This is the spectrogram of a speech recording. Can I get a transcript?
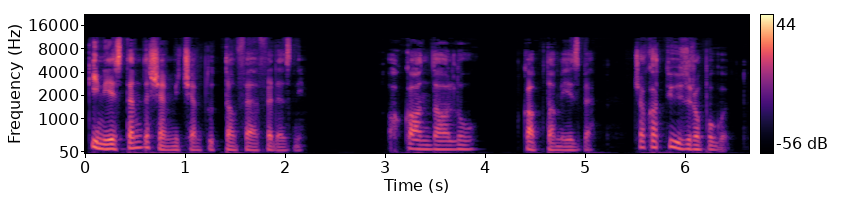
Kinéztem, de semmit sem tudtam felfedezni. A kandalló, kaptam észbe. Csak a tűz ropogott.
